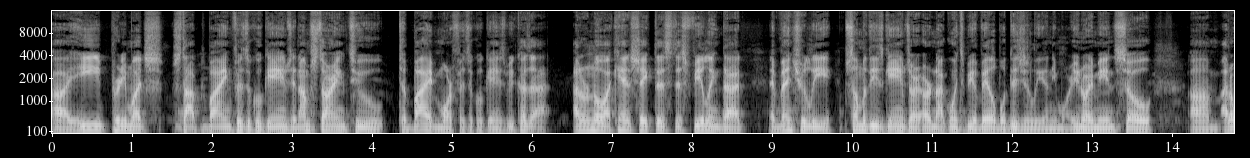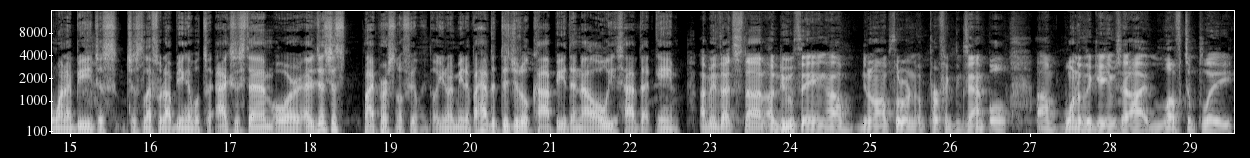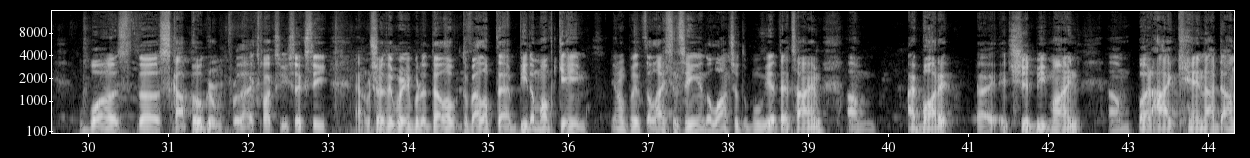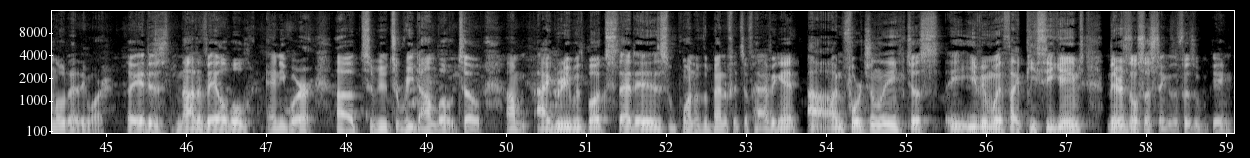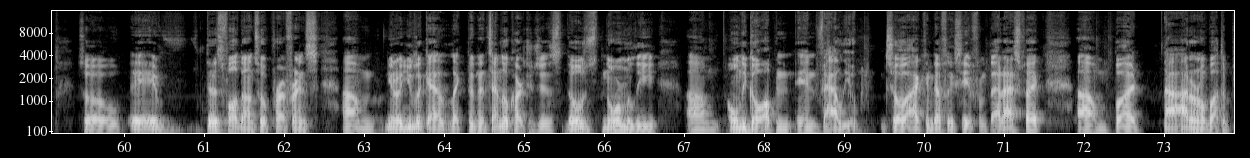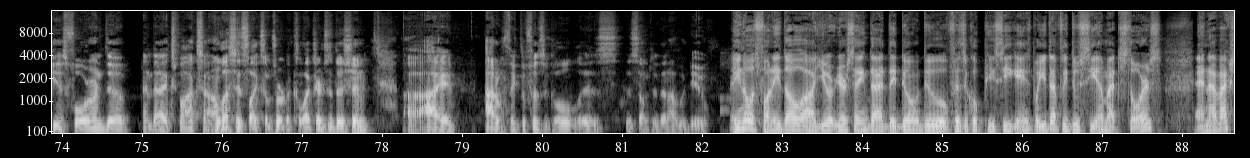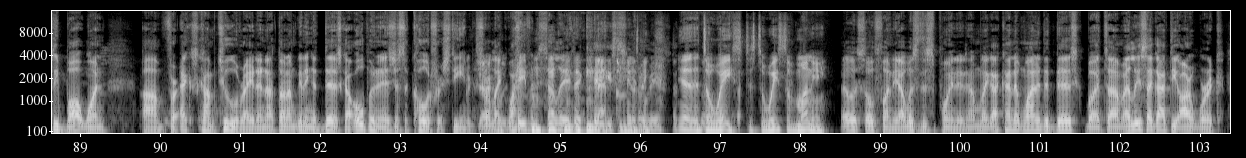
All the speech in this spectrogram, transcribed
Uh, he pretty much stopped buying physical games, and I'm starting to to buy more physical games because I I don't know I can't shake this this feeling that eventually some of these games are, are not going to be available digitally anymore. You know what I mean? So um, I don't want to be just just left without being able to access them, or uh, just just my personal feeling though. You know what I mean? If I have the digital copy, then I'll always have that game. I mean, that's not a new thing. Uh, you know, I'll throw in a perfect example. Um, one of the games that I love to play was the Scott Pilgrim for the Xbox 360, and I'm sure they were able to develop, develop that beat 'em up game. You know, with the licensing and the launch of the movie at that time. Um, I bought it. Uh, it should be mine, um, but I cannot download it anymore. It is not available anywhere uh, to to re-download. So um, I agree with books. That is one of the benefits of having it. Uh, unfortunately, just even with like PC games, there's no such thing as a physical game. So it, does fall down to a preference. Um, you know, you look at like the Nintendo cartridges; those normally um, only go up in, in value. So I can definitely see it from that aspect. Um, but I, don't know about the PS4 and the and the Xbox unless it's like some sort of collector's edition. Uh, I I don't think the physical is is something that I would do. You know what's funny though? Uh, you're you're saying that they don't do physical PC games, but you definitely do see them at stores. And I've actually bought one um, for XCOM 2, right? And I thought I'm getting a disc. I open it, it's just a code for Steam. Exactly. So like, why even sell it in a case? That's amazing. You know I mean? yeah, it's a waste. It's a waste of money. It was so funny. I was disappointed. I'm like, I kind of wanted the disc, but um, at least I got the artwork.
